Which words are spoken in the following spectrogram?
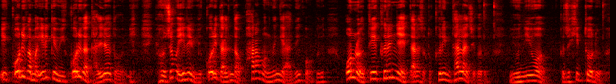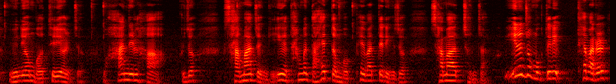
이 꼬리가 막 이렇게 윗꼬리가 달려도 이- 요즘은 이런 윗꼬리 달린다고 팔아먹는 게 아니고 그죠? 오늘 어떻게 그렸냐에 따라서 또 그림이 달라지거든. 유니온 그죠? 히토류 유니온 머트리얼즈 뭐 한일하 그죠? 사마전기. 이거 한번 다 했던 뭐 폐배터리 그죠? 사마전자. 이런 종목들이 테마를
